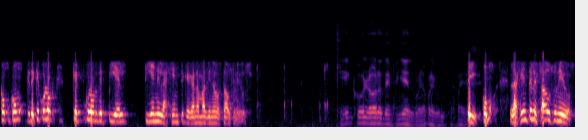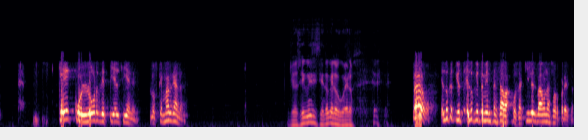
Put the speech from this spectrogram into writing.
¿Cómo- cómo- de qué color, qué color de piel tiene la gente que gana más dinero en los Estados Unidos? ¿Qué color de piel? Buena pregunta. Vaya. Sí, ¿cómo? La gente en Estados Unidos, ¿qué color de piel tienen? Los que más ganan. Yo sigo insistiendo que los güeros. Claro, es lo que yo, es lo que yo también pensaba. Pues aquí les va una sorpresa.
